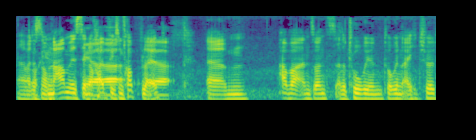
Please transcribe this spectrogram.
Weil das noch ein Name ist, der ja. noch halbwegs im Kopf bleibt. Ja. Ähm, aber ansonsten, also Thorin, Thorin Eichenschild.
